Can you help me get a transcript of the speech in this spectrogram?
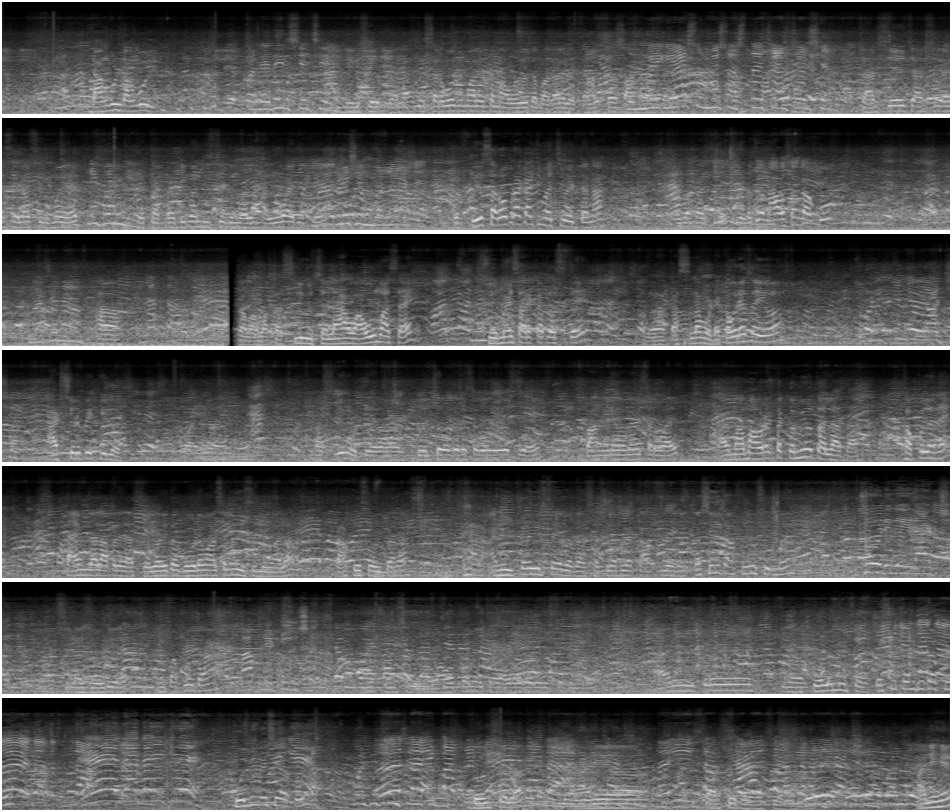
डांगुल डांगुल पहिले दीडशेचे. दीडशे रुपयाला. हे सर्व तुम्हाला इथं मावळ इथं बघायला भेटतात. तर सुरमई बागा- घे सुरमई स्वस्त आहे चार चारशे चारशे चारशे सुरमई आहेत. आपली पण घे ते कटाटी पण दिसते तुम्हाला. हलवा आहे तिथे. आपल्याकडे शंभरला वाटाय तर ते सर्व प्रकारची मच्छी भेटते ना? सर्व प्रकारची मच्छी भेटते तुझं नाव सांग काकू. माझं नाव हा. लता. का बाबा कसली उचलला हा वाहू मासा आहे. सुरमईसारखाच असते. बघा, कसला मोठा कवऱ्याचा यो आठशे रुपये किलो. मोठी आहे टोलचं वगैरे सर्व व्यवस्थित आहे. बांगडे वगैरे सर्व आहेत. आणि मग मावरट तर कमी होत आला आता. खपलं नाही. टाईम झाला आपल्याला जास्त. बघा इथं गोड मासा पण दिसतो तुम्हाला. काकू सोलताना. आणि इकडे दिसतंय बघा सगळं आपल्या काकू वगैरे. कशी आहे काकू सुरमई? जोडी देईल आठशे. तिला जोडी आहे. आणि पापलेट हा? आपले तीनशे. वाव पण आहे वगैरे दिसते तुम्हाला. आणि इकडे अं, कोलंबीचं. कशी कोलबी काकू? कोलबी कशी आहे. दोनशेला आणि चारशे आणि हे?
